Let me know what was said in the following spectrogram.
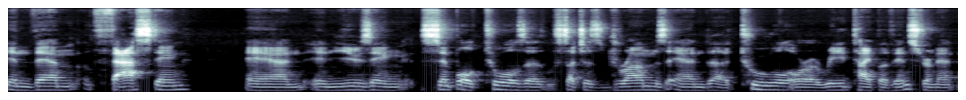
in them fasting and in using simple tools as, such as drums and a tool or a reed type of instrument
